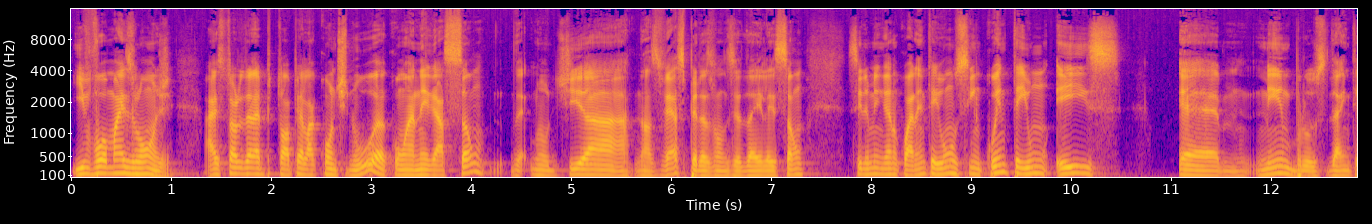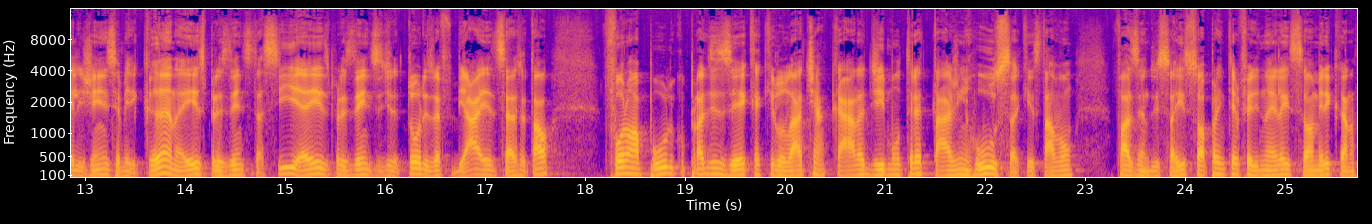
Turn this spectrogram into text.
E vou mais longe. A história da laptop ela continua com a negação né, no dia, nas vésperas, vamos dizer, da eleição, se não me engano, 41, 51 ex é, membros da inteligência americana, ex-presidentes da CIA, ex-presidentes, diretores do FBI, etc. e tal, foram a público para dizer que aquilo lá tinha cara de mutretagem russa, que estavam fazendo isso aí só para interferir na eleição americana.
